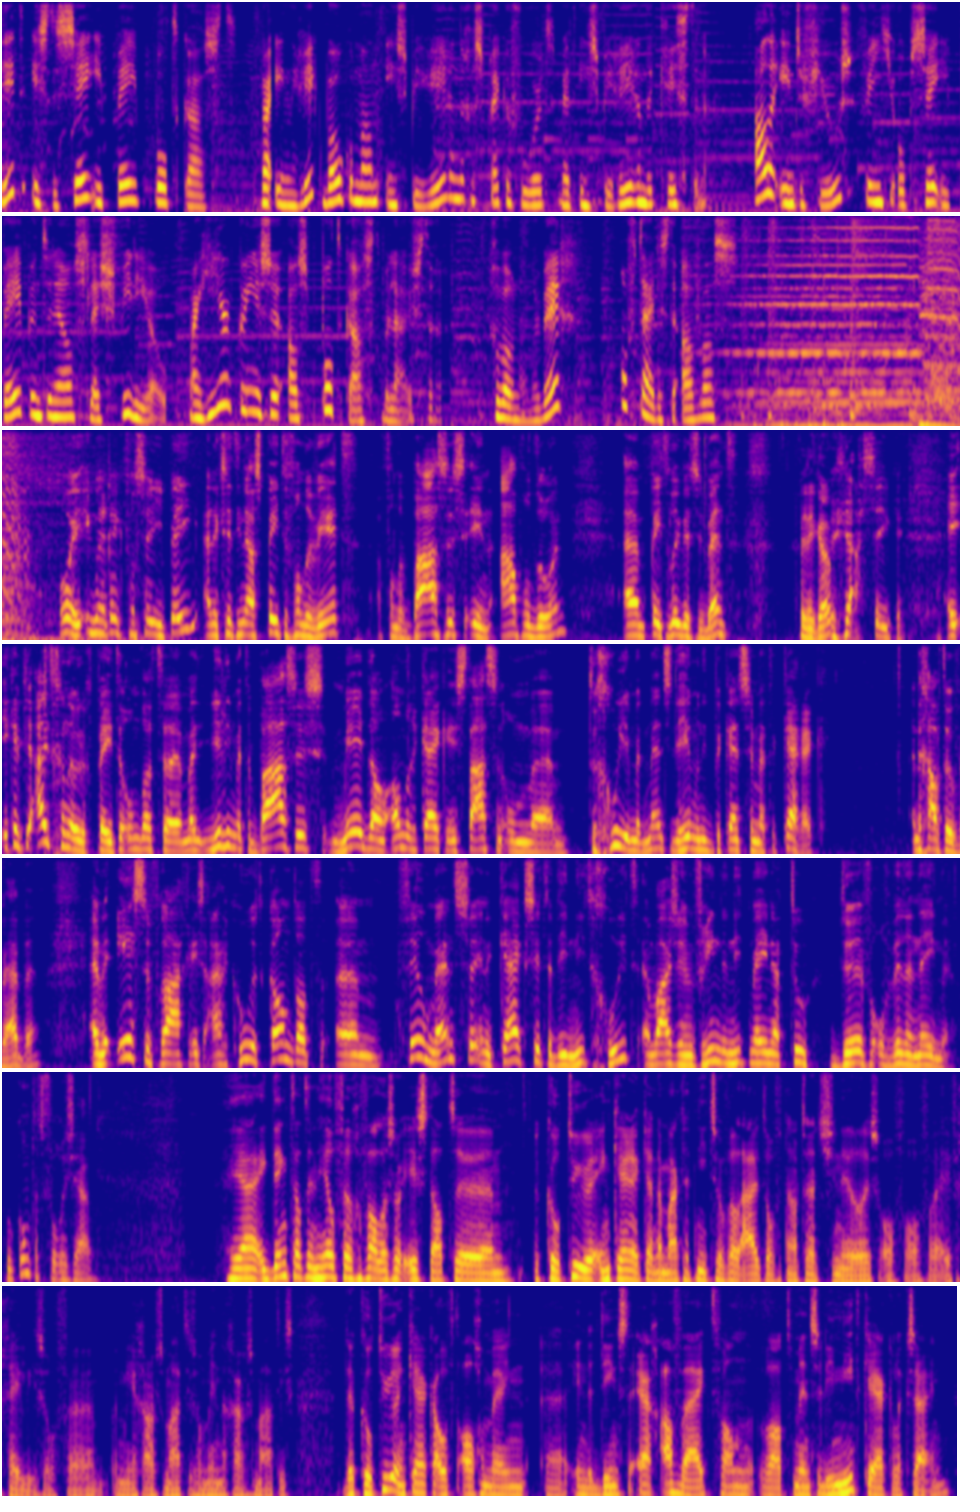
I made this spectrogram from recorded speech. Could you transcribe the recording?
Dit is de CIP-podcast, waarin Rick Bokelman inspirerende gesprekken voert met inspirerende christenen. Alle interviews vind je op cip.nl/slash video, maar hier kun je ze als podcast beluisteren. Gewoon onderweg of tijdens de afwas. Hoi, ik ben Rick van CIP en ik zit hier naast Peter van der Weert van de basis in Apeldoorn. Ehm, Peter, leuk dat je er bent. Vind ik ook. Ja, zeker. Hey, ik heb je uitgenodigd, Peter, omdat eh, jullie met de basis meer dan andere kijken in staat zijn om ehm, te groeien met mensen die helemaal niet bekend zijn met de kerk. En daar gaan we het over hebben. En mijn eerste vraag is eigenlijk hoe het kan dat ehm, veel mensen in een kerk zitten die niet groeit en waar ze hun vrienden niet mee naartoe durven of willen nemen. Hoe komt dat volgens jou? Ja, ik denk dat in heel veel gevallen zo is dat uh, cultuur in kerk, en dan maakt het niet zoveel uit of het nou traditioneel is of, of uh, evangelisch of uh, meer charismatisch of minder charismatisch. De cultuur in kerken over het algemeen in de diensten erg afwijkt van wat mensen die niet kerkelijk zijn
